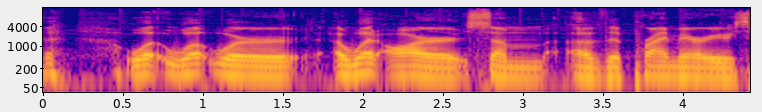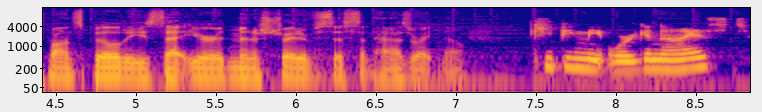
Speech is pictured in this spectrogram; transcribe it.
what what were uh, what are some of the primary responsibilities that your administrative assistant has right now? Keeping me organized.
